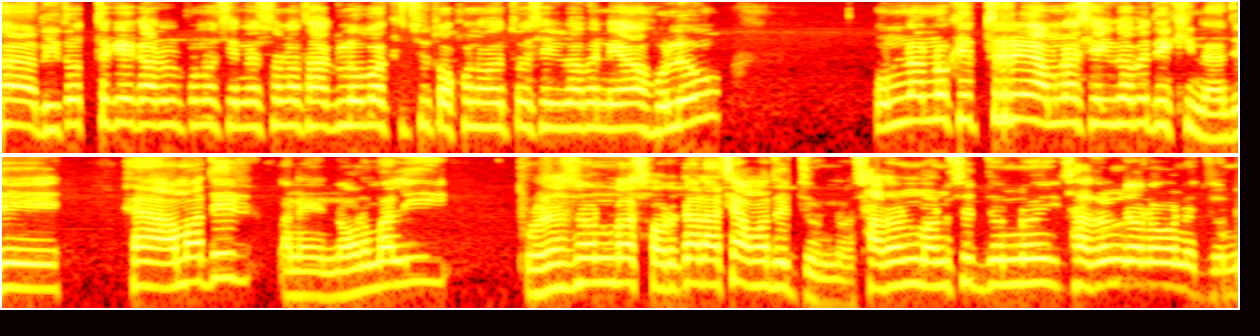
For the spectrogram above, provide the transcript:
হ্যাঁ ভিতর থেকে কারুর কোনো চেনাশোনা থাকলেও বা কিছু তখন হয়তো সেইভাবে নেওয়া হলেও অন্যান্য ক্ষেত্রে আমরা সেইভাবে দেখি না যে হ্যাঁ আমাদের মানে নর্মালি প্রশাসন বা সরকার আছে আমাদের জন্য, সাধারণ মানুষের জন্যই, সাধারণ জনগণের জন্য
